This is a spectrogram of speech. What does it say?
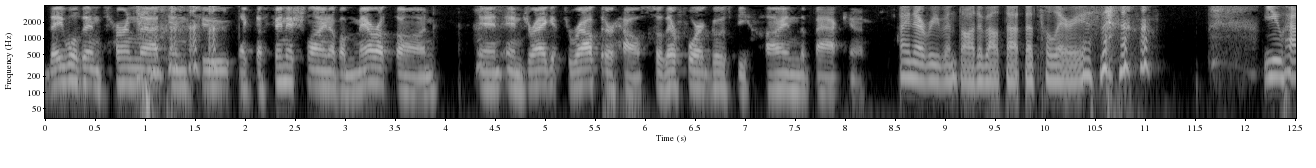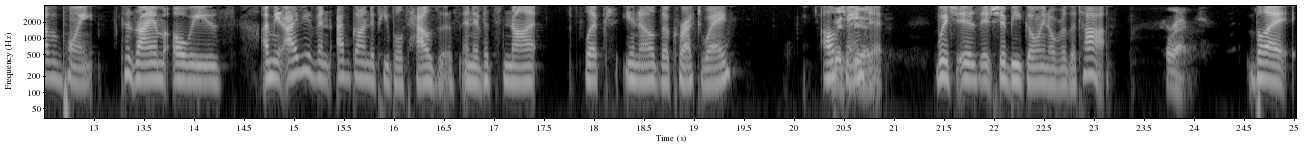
they will then turn that into like the finish line of a marathon and and drag it throughout their house so therefore it goes behind the back end I never even thought about that. That's hilarious. you have a point because I am always, I mean, I've even, I've gone to people's houses and if it's not flipped, you know, the correct way, I'll Which change it, which is it should be going over the top. correct But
